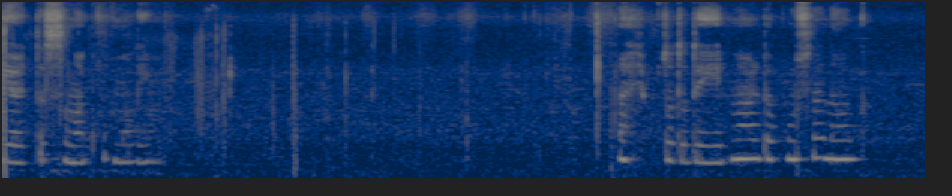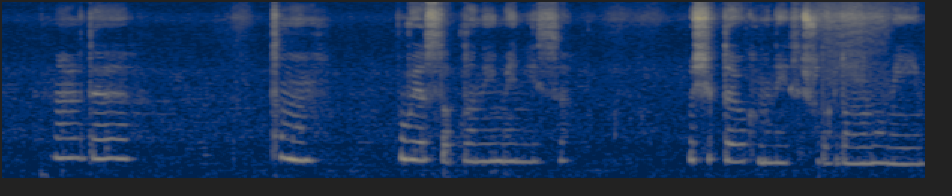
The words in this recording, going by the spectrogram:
bir yerde sınak bulmalıyım. Ay burada da değil. Nerede bu sınak? Nerede? Tamam. Buraya saklanayım en iyisi. Işık da yok ama neyse. Şurada bir dondurmamı yiyeyim.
